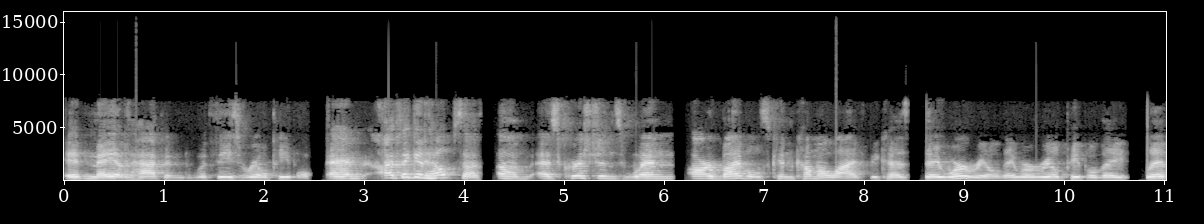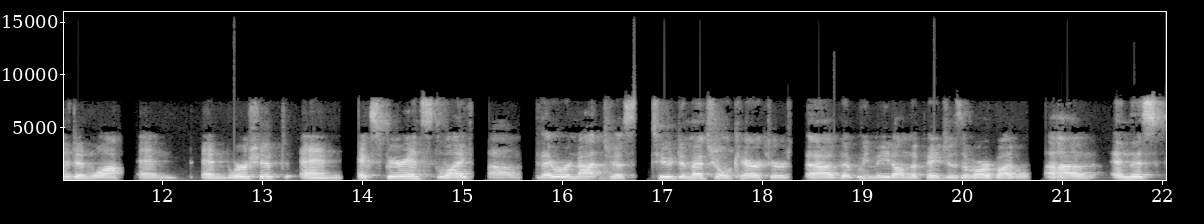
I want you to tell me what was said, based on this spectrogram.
it may have happened with these real people. And I think it helps us um, as Christians when our Bibles can come alive because they were real. They were real people. They lived and walked and and worshipped and experienced life. Um, they were not just two dimensional characters uh, that we meet on the pages of our Bible. Um, and this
